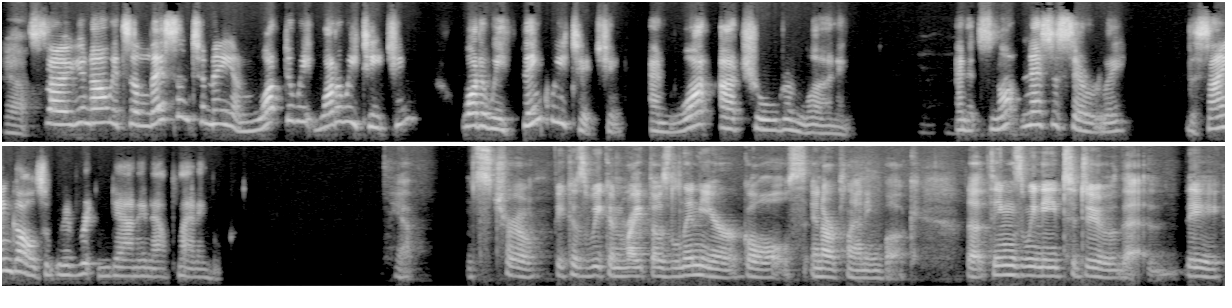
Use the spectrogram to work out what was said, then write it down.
Yeah. So, you know, it's a lesson to me and what do we what are we teaching? What do we think we're teaching? And what are children learning? Mm-hmm. And it's not necessarily the same goals that we've written down in our planning book. Yeah, it's true because we can write those linear goals in our planning book. The things we need to do, that the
